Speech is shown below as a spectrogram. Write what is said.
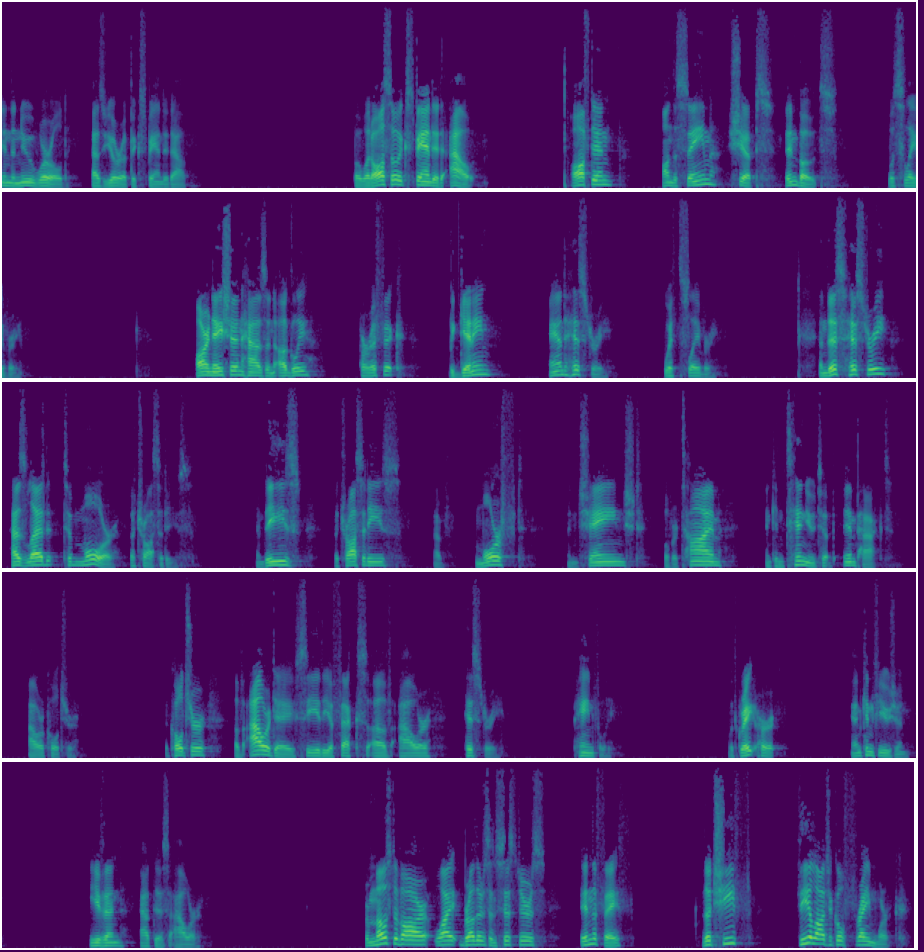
in the New World as Europe expanded out. But what also expanded out Often on the same ships and boats was slavery. Our nation has an ugly, horrific beginning and history with slavery. And this history has led to more atrocities. And these atrocities have morphed and changed over time and continue to impact our culture. The culture of our day see the effects of our history painfully, with great hurt and confusion, even at this hour. For most of our white brothers and sisters in the faith, the chief theological framework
